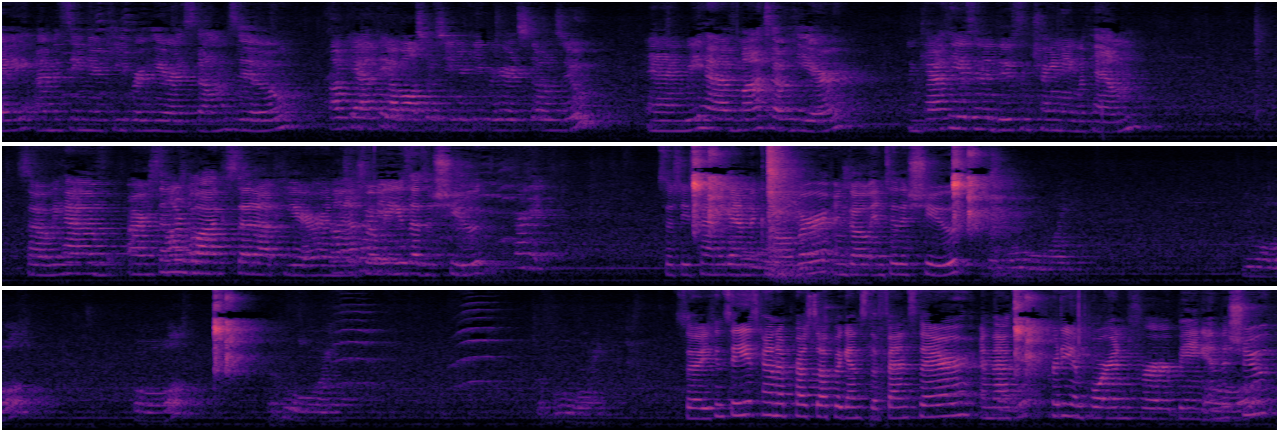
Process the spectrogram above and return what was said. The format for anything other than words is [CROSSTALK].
I'm a senior keeper here at Stone Zoo. I'm Cathy. I'm also a senior keeper here at Stone Zoo. And we have Mato here. And Cathy is going to do some training with him. So we have our cinder block set up here, and that's what we use as a chute. So she's trying to get him to come over and go into the chute. You hold. Hold. Good boy. Good boy. So you can see he's kind of pressed up against the fence there, and that's pretty important for being in the chute.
